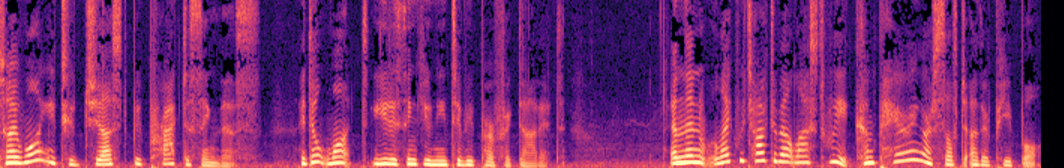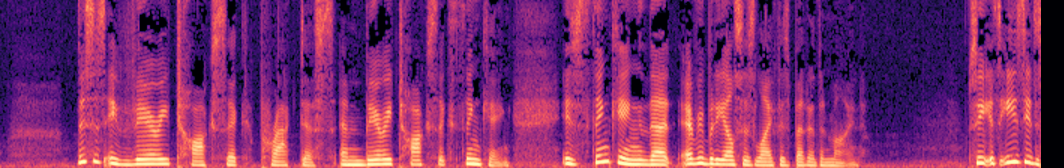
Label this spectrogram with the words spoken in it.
So I want you to just be practicing this. I don't want you to think you need to be perfect at it. And then, like we talked about last week, comparing ourselves to other people. This is a very toxic practice and very toxic thinking, is thinking that everybody else's life is better than mine. See, it's easy to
